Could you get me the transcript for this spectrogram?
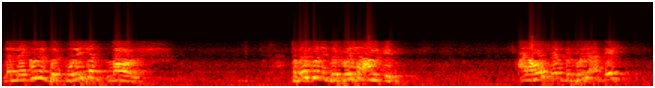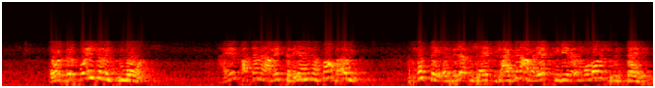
لما يكون ال perforation large طب افرض ال perforation عامل كده؟ أنا اهو شايف ال perforation قد إيه. لو ال perforation small هينفع تعمل عملية ترقيع هنا؟ صعب قوي. هتحط flap مش هي... مش عايزين عمليات كبيرة. الموضوع مش مستاهل.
